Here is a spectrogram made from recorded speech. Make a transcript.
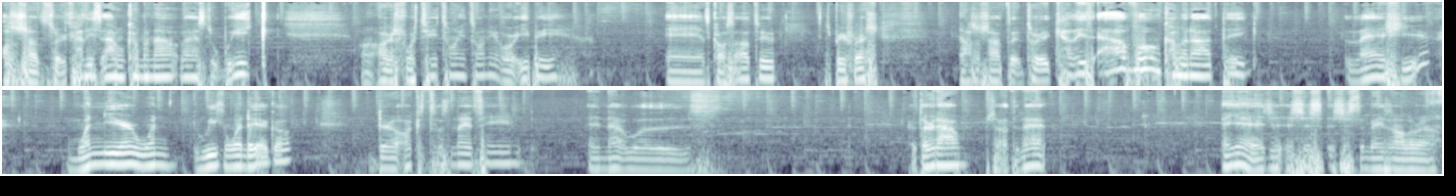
also, shout out to Tori Kelly's album coming out last week on August 14th, 2020, or EP. And it's called Solitude. It's pretty fresh. And also, shout out to Tori Kelly's album coming out, I think, last year. One year, one week, and one day ago. During August 2019. And that was her third album. Shout out to that. And yeah, it's just, it's just, it's just amazing all around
